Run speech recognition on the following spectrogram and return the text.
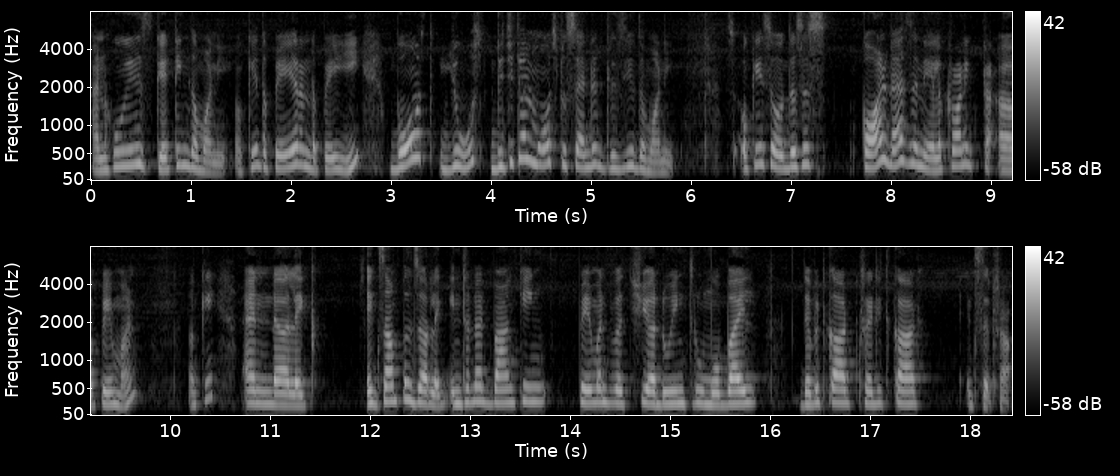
and who is getting the money okay the payer and the payee both use digital modes to send and receive the money so okay so this is called as an electronic uh, payment okay? And uh, like examples are like internet banking payment which you are doing through mobile debit card credit card etc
